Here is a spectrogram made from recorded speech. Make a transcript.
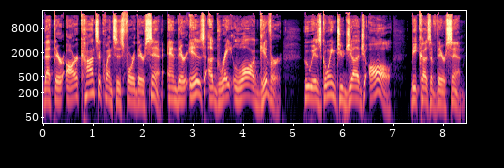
that there are consequences for their sin, and there is a great lawgiver who is going to judge all because of their sin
